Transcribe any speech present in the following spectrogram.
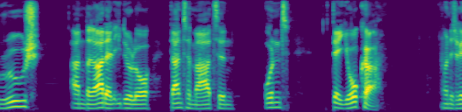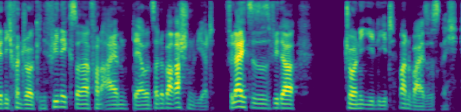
Rouge, Andrade El Idolo, Dante Martin und der Joker. Und ich rede nicht von Joaquin Phoenix, sondern von einem, der uns dann überraschen wird. Vielleicht ist es wieder Johnny Elite, man weiß es nicht.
